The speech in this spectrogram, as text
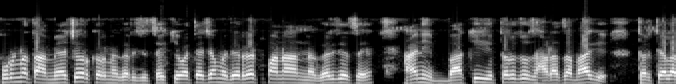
पूर्णतः मॅच्युअर करणं गरजेचं आहे किंवा त्याच्यामध्ये रटपाना आणणं गरजेचं आहे. आणि बाकी इतर जो झाडाचा भाग आहे तर त्याला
